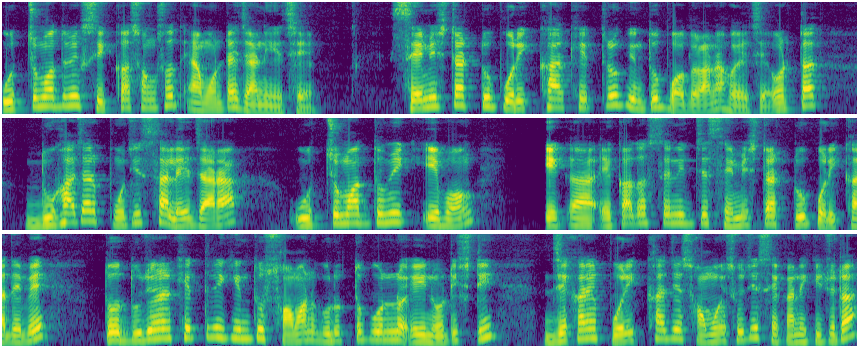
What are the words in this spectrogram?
উচ্চ মাধ্যমিক শিক্ষা সংসদ এমনটাই জানিয়েছে। সেমিস্টার টু পরীক্ষার ক্ষেত্রেও কিন্তু বদল আনা হয়েছে। অর্থাৎ দু হাজার পঁচিশ সালে যারা উচ্চ মাধ্যমিক এবং একা- একাদশ শ্রেণির যে সেমিস্টার টু পরীক্ষা দেবে, তো দুজনের ক্ষেত্রেই কিন্তু সমান গুরুত্বপূর্ণ এই নোটিশটি যেখানে পরীক্ষার যে সময়সূচি, সেখানে কিছুটা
